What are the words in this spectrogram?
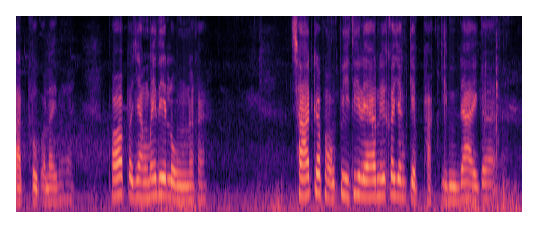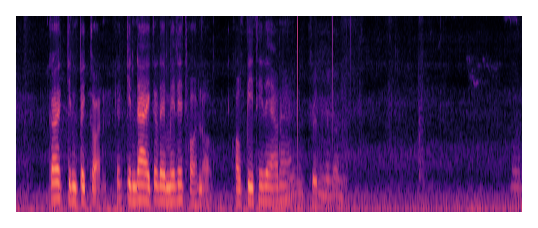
ลัดปลูกอะไรนะคะ เพราะยังไม่ได้ลงนะคะ ชาร์จก็ของปีที่แล้วนี่ก็ยังเก็บผักกินได้ก็ ก็กินไปก่อน ก็กินได้ก็เลยไม่ได้ถอนออกของปีที่แล้วนะ มันขึ้นไหมล่ะ เนี่ยเริ่ม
